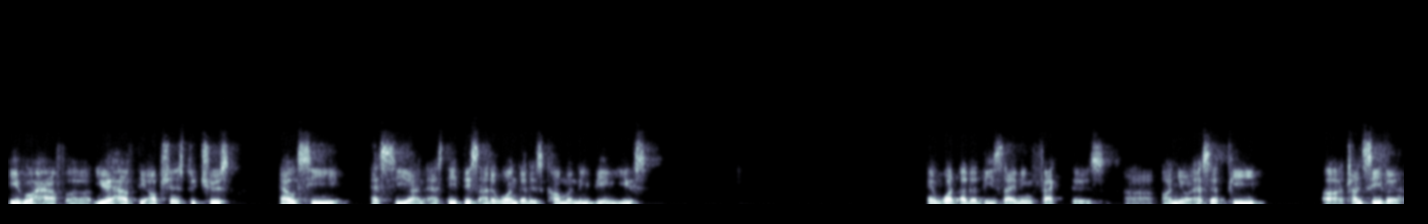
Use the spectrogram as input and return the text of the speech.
it will have, uh, you have the options to choose LC, SC, and ST. These are the one that is commonly being used. And what are the deciding factors uh, on your SFP uh, transceiver?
